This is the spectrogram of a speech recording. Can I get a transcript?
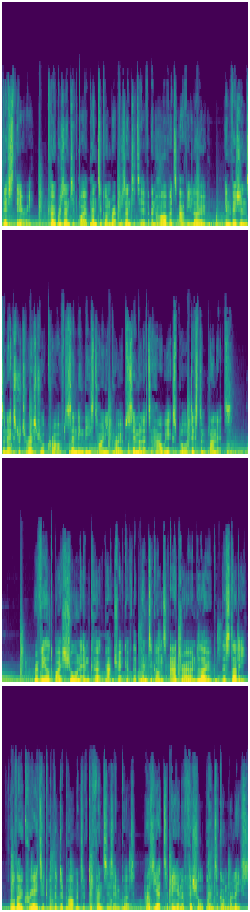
This theory, co-presented by a Pentagon representative and Harvard's Avi Loeb, envisions an extraterrestrial craft sending these tiny probes similar to how we explore distant planets. Revealed by Sean M. Kirkpatrick of the Pentagon's AARO and Loeb, the study, although created with the Department of Defense's input, has yet to be an official Pentagon release.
